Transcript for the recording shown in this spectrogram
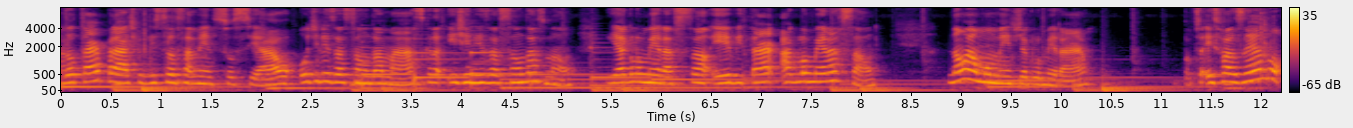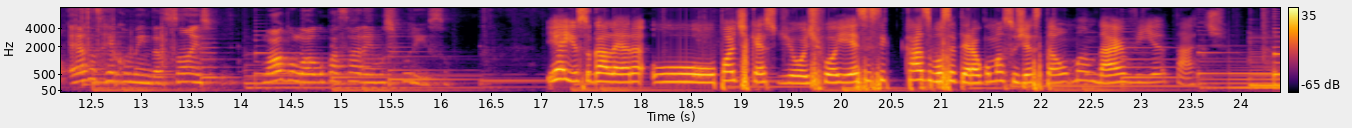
Adotar prática de distanciamento social, utilização da máscara, higienização das mãos e aglomeração e evitar aglomeração. Não é o momento de aglomerar. E fazendo essas recomendações, logo logo passaremos por isso. E é isso, galera. O podcast de hoje foi esse. Se caso você ter alguma sugestão, mandar via Tati.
